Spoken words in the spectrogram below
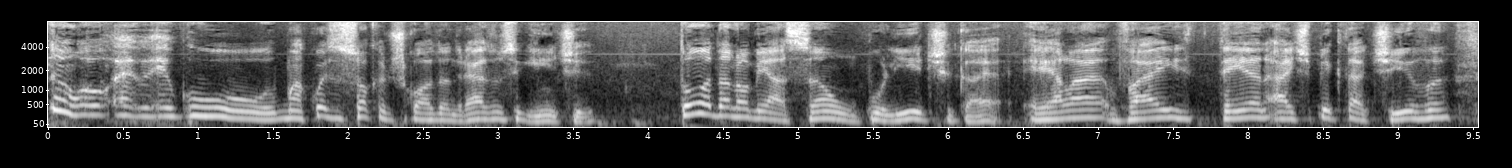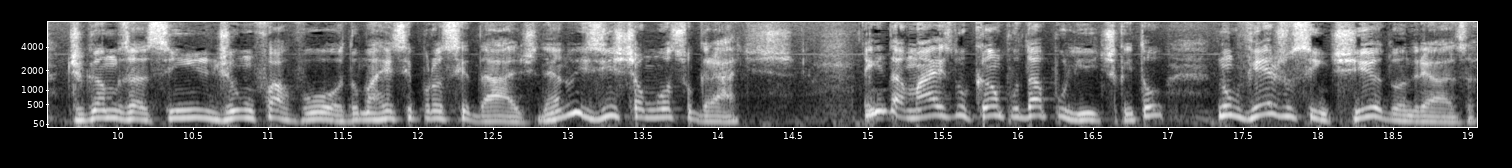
Não, é, é, uma coisa só que eu discordo, André, é o seguinte: toda nomeação política, ela vai ter a expectativa, digamos assim, de um favor, de uma reciprocidade. Né? Não existe almoço grátis. Ainda mais no campo da política. Então, não vejo sentido, Andreasa,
